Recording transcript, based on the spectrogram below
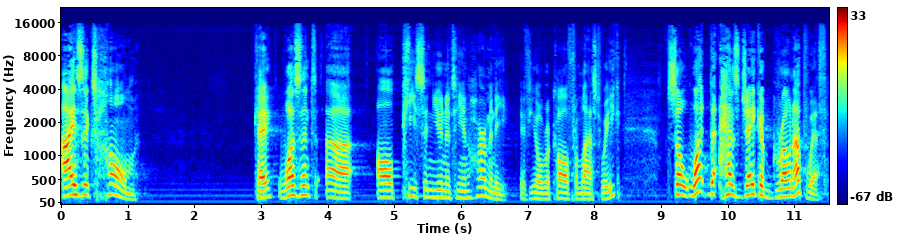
Isaac's home, okay, wasn't uh, all peace and unity and harmony, if you'll recall from last week. So, what has Jacob grown up with?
